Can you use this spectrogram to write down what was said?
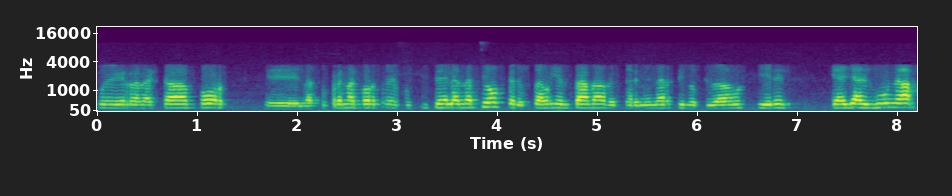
fue redactada por eh, la Suprema Corte de Justicia de la Nación, pero está orientada a determinar si los ciudadanos quieren que haya alguna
